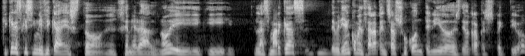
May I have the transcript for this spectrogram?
¿Qué crees que significa esto en general. Y, las marcas deberían comenzar a pensar su contenido desde otra perspectiva.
